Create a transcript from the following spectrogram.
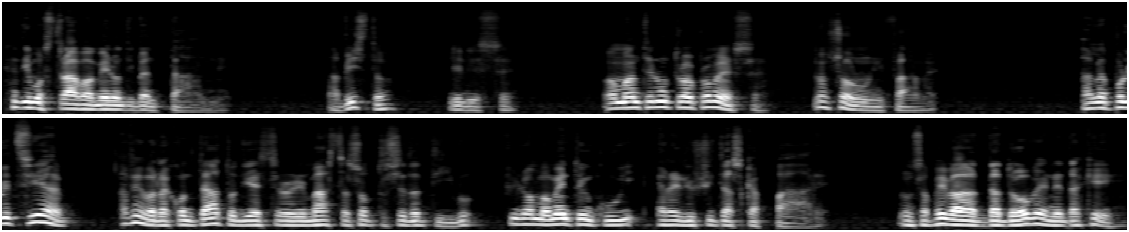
e dimostrava meno di vent'anni. Ha visto? Gli disse. Ho mantenuto la promessa, non sono un infame. Alla polizia aveva raccontato di essere rimasta sotto sedativo fino al momento in cui era riuscita a scappare. Non sapeva da dove né da che.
